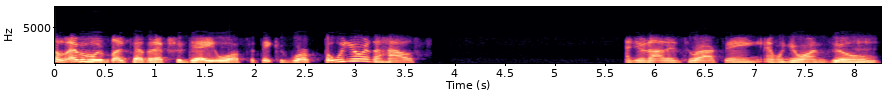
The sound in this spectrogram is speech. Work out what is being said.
know, everyone would like to have an extra day off that they could work. But when you're in the house and you're not interacting, and when you're on Zoom,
